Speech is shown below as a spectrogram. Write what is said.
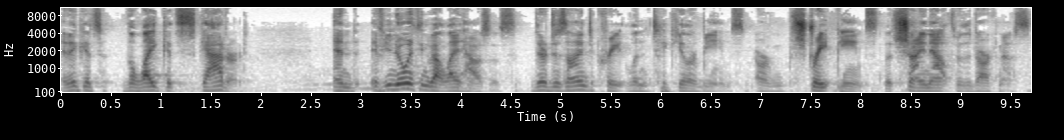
and it gets the light gets scattered and if you know anything about lighthouses, they're designed to create lenticular beams or straight beams that shine out through the darkness,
